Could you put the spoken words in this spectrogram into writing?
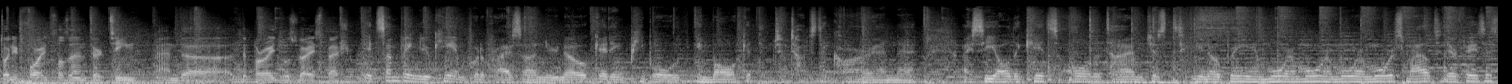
24 in 2013 and uh, the parade was very special. It's something you can't put a price on, you know, getting people involved, get them to touch the car and uh, I see all the kids all the time just, you know, bringing more and more and more and more smile to their faces.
